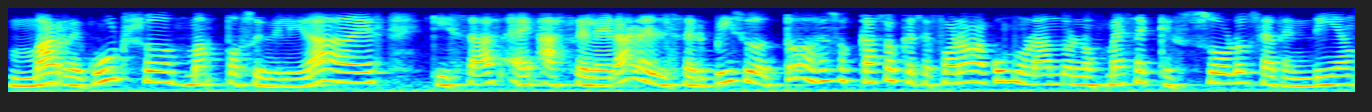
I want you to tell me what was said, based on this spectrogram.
más recursos, más posibilidades, quizás eh, acelerar el servicio de todos esos casos que se fueron acumulando en los meses que solo se atendían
